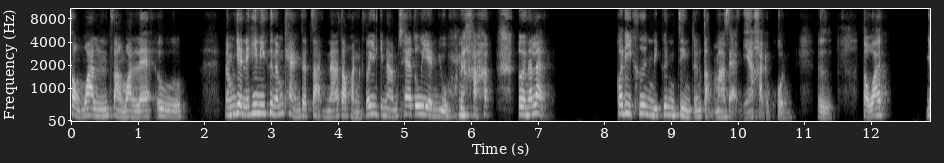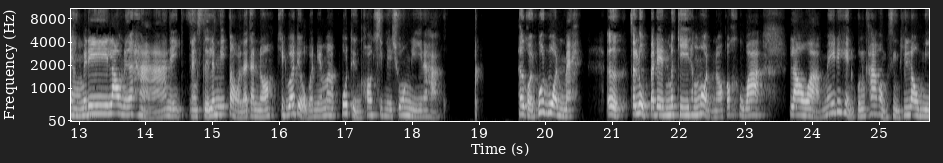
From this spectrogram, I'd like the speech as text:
สองวันสามวันแล้วเออ น้ำเย็นในที่นี้คือน้ำแข็งจะจัดนะแต่ขวัญก็ยังกินน้ำแช่ตู้เย็นอยู่นะคะ เออนั่นแหละ ก็ดีขึ้นดีขึ้นจริงจนกลับมาแบบนี้ค่ะ ทุกคน เออ แต่ว่ายังไม่ได้เล่าเนื้อหาในหนังสือเล่มนี้ต่อแล้วกันเนาะคิดว่าเดี๋ยววันนี้มาพูดถึงข้อคิดในช่วงนี้นะคะ เออก่อพูดวนไหมเออ สรุปประเด็นเมื่อกี้ทั้งหมดเนาะก็คือว่าเราอะไม่ได้เห็นคุณค่าของสิ่งที่เรามี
